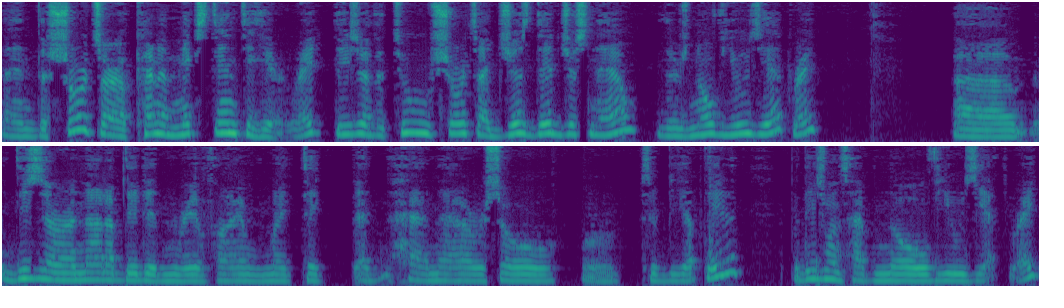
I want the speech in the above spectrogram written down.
and the shorts are kind of mixed into here right? These are the two shorts I just did just now. There's no views yet right? Uh, these are not updated in real time. It might take an hour or so or to be updated but these ones have no views yet right?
